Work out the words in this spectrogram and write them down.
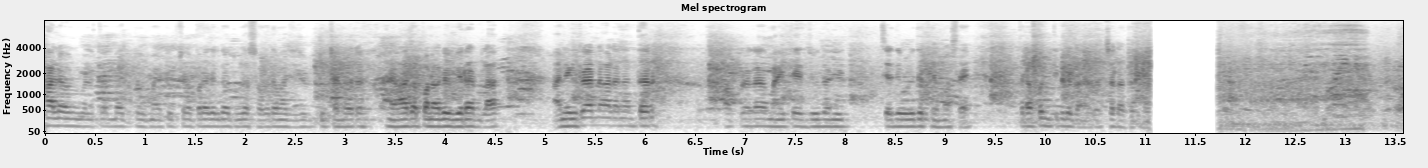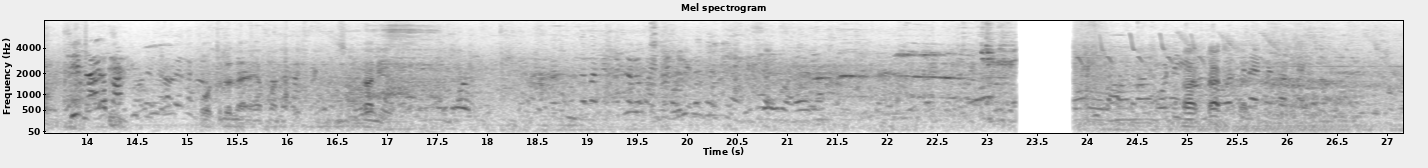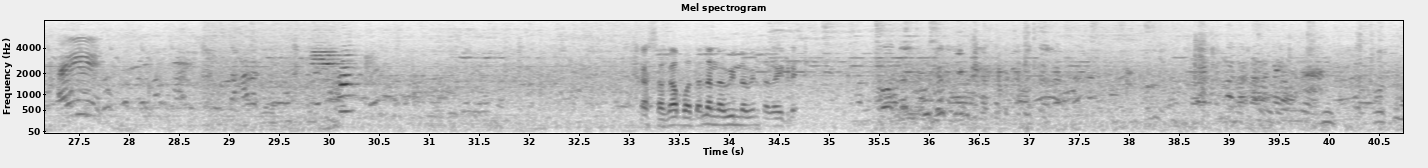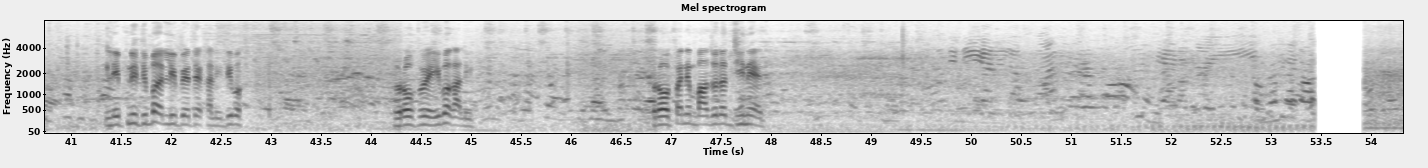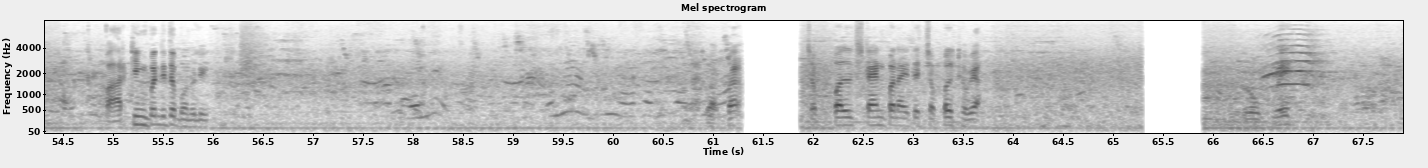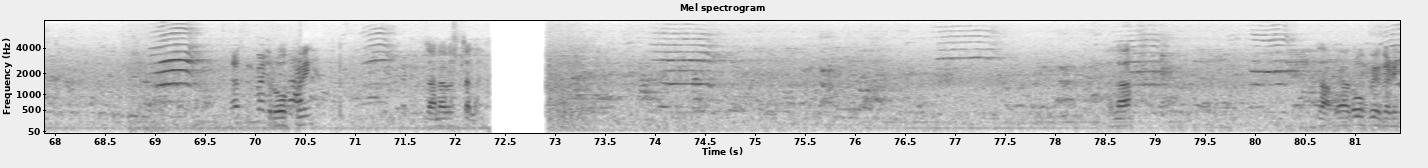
Hello welcome back to my tube channel परत एकदा तुझं स्वागत आहे माझ्या यूट्यूब चॅनलवर आज आपण आलो विराटला. आणि विराटला आल्यानंतर आपल्याला माहिती आहे जुदानीच्या देऊळ इथे फेमस आहे. तर आपण तिकडे जाणार चला तर. पोचलेलं आहे आपण. जुदानी हा, का सगळा बदलला नवीन नवीन सगळं इकडे. लिपनी ती बघ लिप येते खाली ती बघ. रोपवे ही बघ खाली रोप्याने बाजूला जिने आहेत. पार्किंग पण तिथे बनवली. चप्पल स्टँड पण आहे ते चप्पल ठेवूया. रोपवे. रोपवे. जाणारच चला. चला. जाऊया रोपवेकडे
